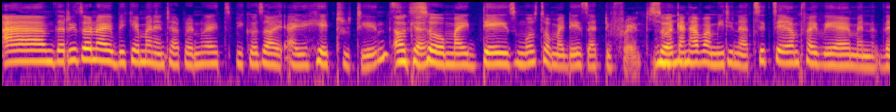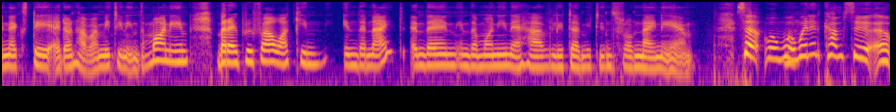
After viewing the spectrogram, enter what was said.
Um, the reason I became an entrepreneur it's because I, I hate routines. Okay. So my days, most of my days are different. So I can have a meeting at 6 a.m., 5 a.m., and the next day I don't have a meeting in the morning. But I prefer working in the night, and then in the morning I have later meetings from 9 a.m. So w- w- when it comes to uh,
